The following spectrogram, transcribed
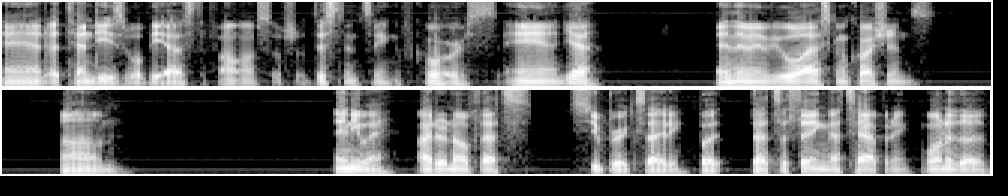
and attendees will be asked to follow social distancing, of course. And yeah, and then maybe we'll ask them questions. Um. Anyway, I don't know if that's super exciting, but that's a thing that's happening. One of the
